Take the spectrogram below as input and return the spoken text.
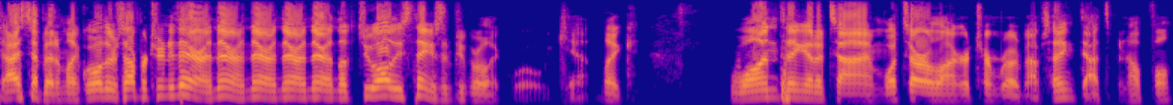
I step in, I'm like, well, there's opportunity there and there and there and there and there, and let's do all these things. And people are like, well, we can't. Like, one thing at a time. What's our longer term roadmaps? I think that's been helpful.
